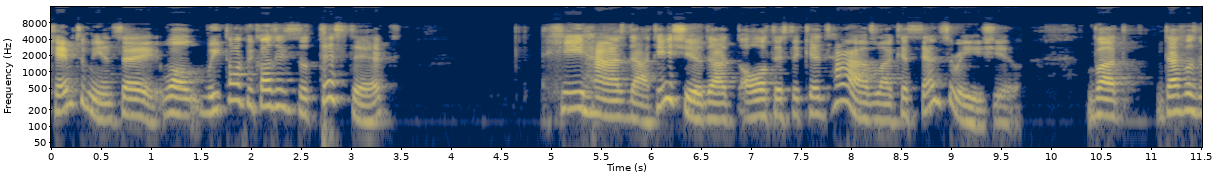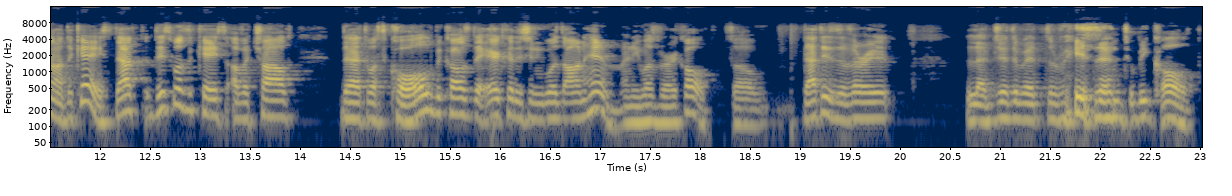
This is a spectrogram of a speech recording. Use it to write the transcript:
came to me and say, "Well, we thought because he's autistic, he has that issue that all autistic kids have, like a sensory issue." But that was not the case. That this was the case of a child that was cold because the air conditioning was on him and he was very cold. So that is a very legitimate reason to be cold.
